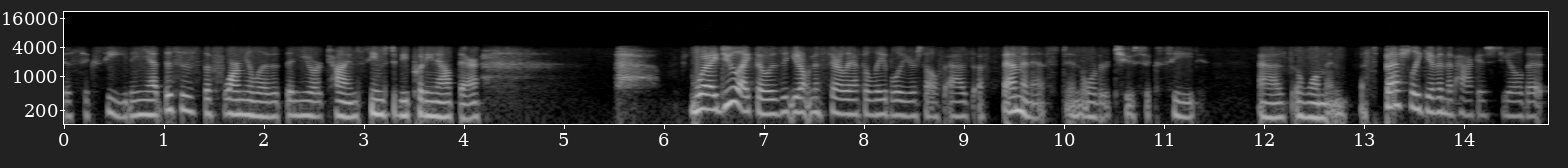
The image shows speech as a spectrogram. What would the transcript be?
to succeed. And yet, this is the formula that the New York Times seems to be putting out there. What I do like though is that you don't necessarily have to label yourself as a feminist in order to succeed as a woman, especially given the package deal that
